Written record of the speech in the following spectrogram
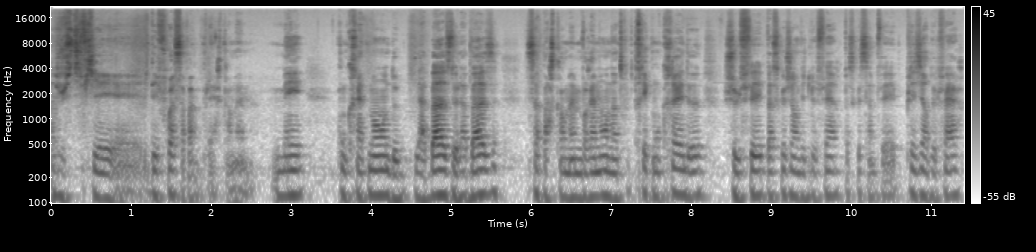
à justifier. des fois, ça va me plaire quand même. Mais concrètement, de la base de la base, ça part quand même vraiment d'un truc très concret de je le fais parce que j'ai envie de le faire, parce que ça me fait plaisir de le faire.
